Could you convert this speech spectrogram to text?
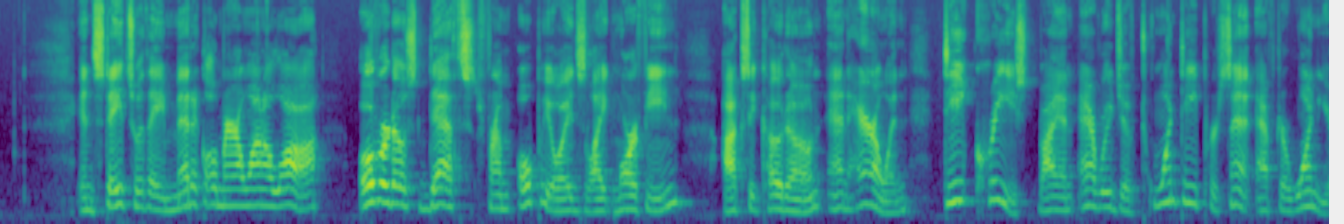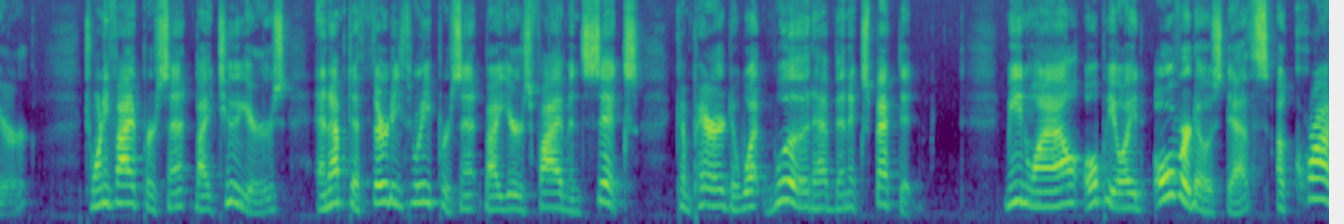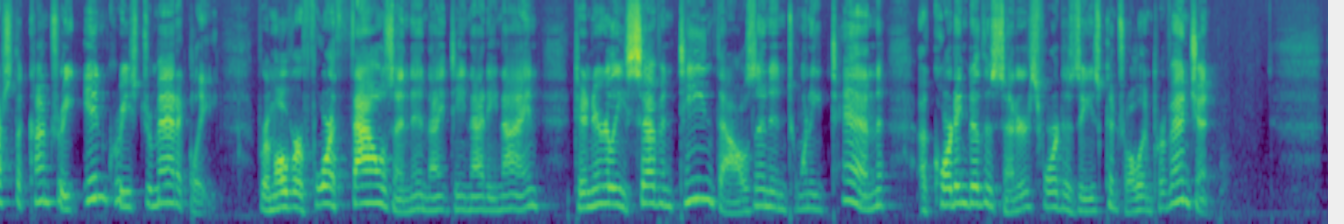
In states with a medical marijuana law, overdose deaths from opioids like morphine, oxycodone, and heroin decreased by an average of 20% after one year, 25% by two years, and up to 33% by years five and six compared to what would have been expected. Meanwhile, opioid overdose deaths across the country increased dramatically from over 4,000 in 1999 to nearly 17,000 in 2010, according to the Centers for Disease Control and Prevention.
